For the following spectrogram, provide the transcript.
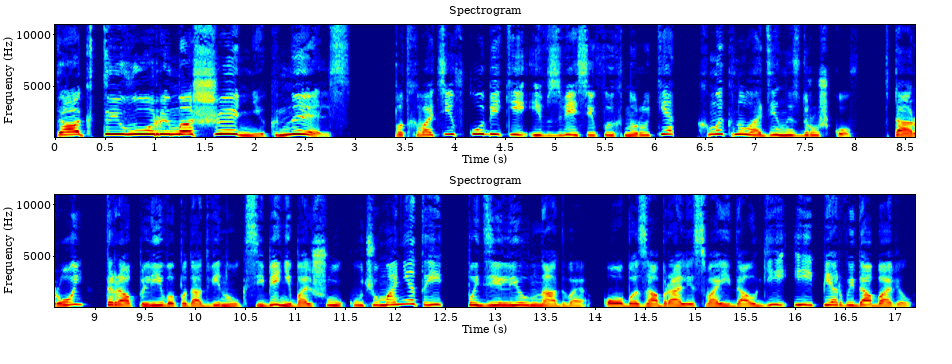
«Так ты вор и мошенник, Нельс!» Подхватив кубики и взвесив их на руке, хмыкнул один из дружков. Второй торопливо пододвинул к себе небольшую кучу монет и поделил надвое. Оба забрали свои долги, и первый добавил.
